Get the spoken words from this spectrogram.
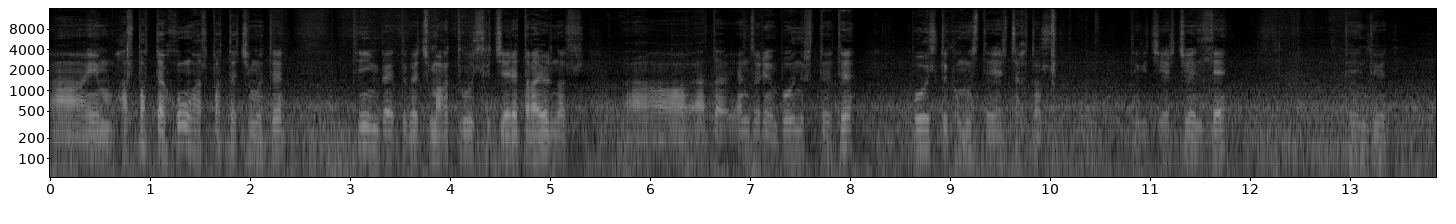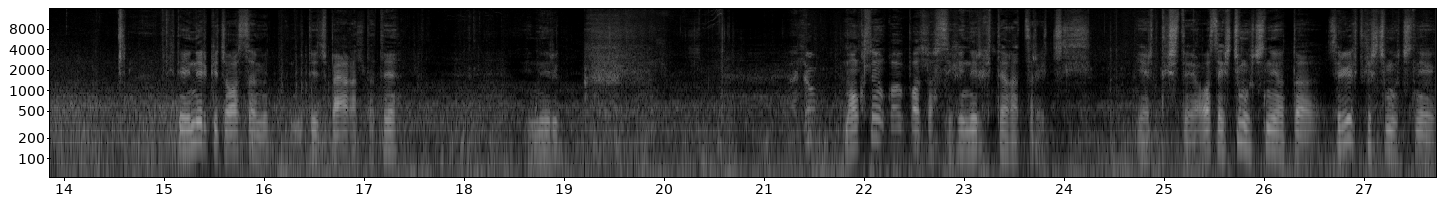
аа ийм холбоотой хүн холбоотой ч юм уу те. Тийм байдаг байж магадгүй л гэж яриад байгаа. Ер нь бол аа одоо янз бүрийн бөөнөртэй те бөөлдөг хүмүүстэй ярьж хахад бол тэгж ярьж байна лээ. Тийм тэгээд Гэтэ энерги гэж угаасаа мэдээж байгаа л та тий. Энерги Алуу. Монголын говь бол бас их энергитэй газар гэж ярьдаг штэ. Уус эрчим хүчний одоо сэргийгдэх эрчим хүчний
